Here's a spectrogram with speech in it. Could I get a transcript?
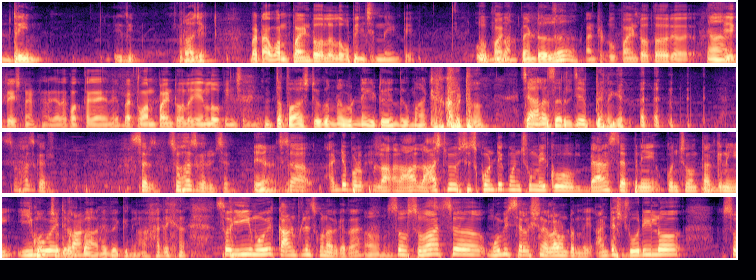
డ్రీమ్. ఇది ప్రాజెక్ట్. బట్ ఆ వన్ పాయింట్ ఓలో లోపించింది ఏంటి? టూ పాయింట్ వన్ పాయింట్ టూలో అంటే టూ పాయింట్ ఓతో రీక్రియేషన్ అంటున్నారు కదా కొత్తగా అయింది. బట్ వన్ పాయింట్ ఓలో ఏం లోపించింది? ఇంత పాజిటివ్గా ఉన్నప్పుడు నెగిటివ్ ఎందుకు మాట్లాడుకోవటం? చాలాసార్లు చెప్పాను కదా. సుహాస్ గారు సార్ సుహాస్ గారు సార్. సార్ అంటే ఇప్పుడు లాస్ట్ మూవీస్ చూసుకుంటే కొంచెం మీకు బ్యాలెన్స్ తప్పినాయి కొంచెం తగ్గినాయి. ఈ మూవీ బాగానే తగ్గినాయి. అదే సో ఈ మూవీ కాన్ఫిడెన్స్ ఉన్నారు కదా. సో సుహాస్ మూవీ సెలెక్షన్ ఎలా ఉంటుంది? అంటే స్టోరీలో సో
